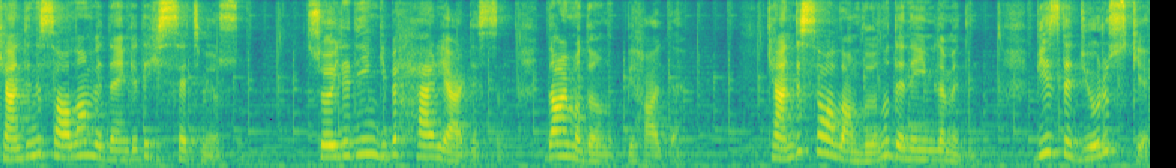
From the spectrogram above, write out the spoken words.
Kendini sağlam ve dengede hissetmiyorsun. Söylediğin gibi her yerdesin. Darmadağınık bir halde. Kendi sağlamlığını deneyimlemedin. Biz de diyoruz ki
